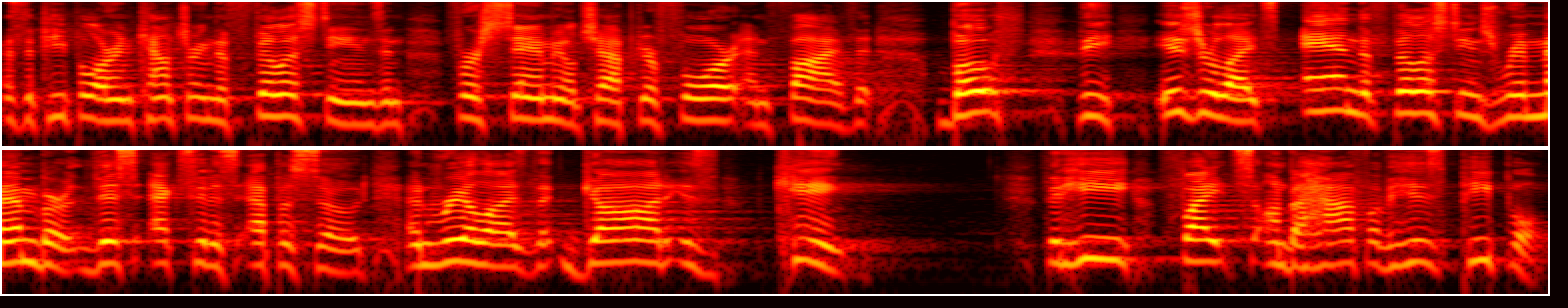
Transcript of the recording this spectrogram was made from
as the people are encountering the Philistines in 1 Samuel chapter 4 and 5, that both the Israelites and the Philistines remember this Exodus episode and realize that God is king, that he fights on behalf of his people.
